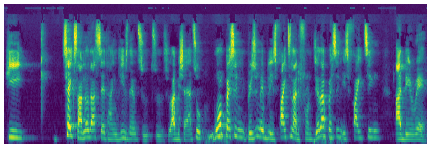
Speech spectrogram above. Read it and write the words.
he takes another set and gives them to, to, to Abishai. And so one person presumably is fighting at the front, the other person is fighting at the rear.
